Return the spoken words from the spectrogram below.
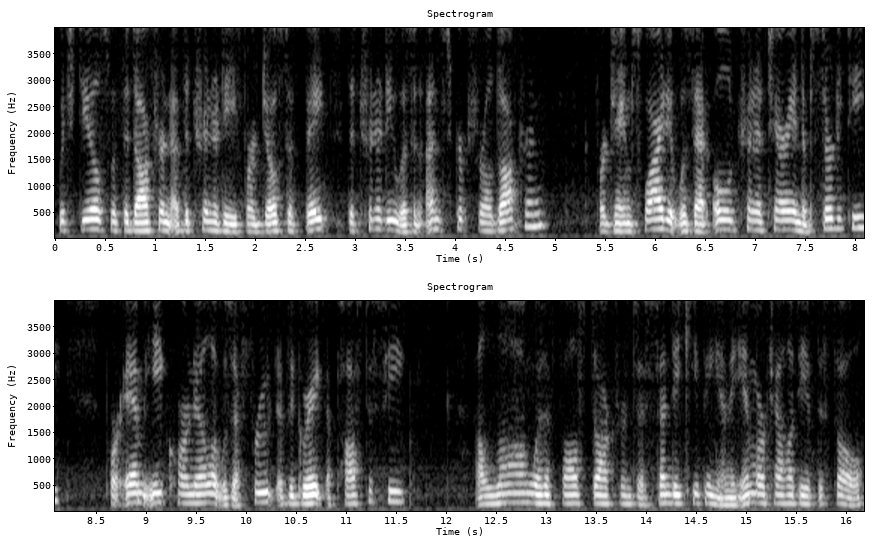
which deals with the doctrine of the Trinity. For Joseph Bates, the Trinity was an unscriptural doctrine. For James White, it was that old Trinitarian absurdity. For M. E. Cornell, it was a fruit of the great apostasy, along with the false doctrines of Sunday keeping and the immortality of the soul.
